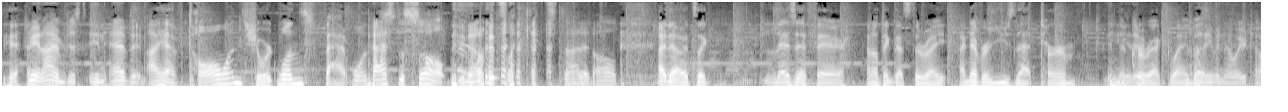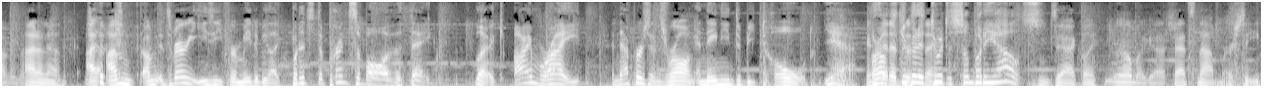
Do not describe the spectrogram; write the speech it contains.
Yeah. Man, I am just in heaven. I have tall ones, short ones, fat ones. Pass the salt. You know, it's like it's not at all. I know it's like laissez-faire. I don't think that's the right. I never use that term in the correct way, I but don't even know what you're talking about. I don't know. I, I'm, I'm. It's very easy for me to be like, but it's the principle of the thing. Look, I'm right, and that person's wrong, and they need to be told. Yeah, Instead or else of they're just going to do saying- it to somebody else. Exactly. Oh my gosh. That's not mercy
